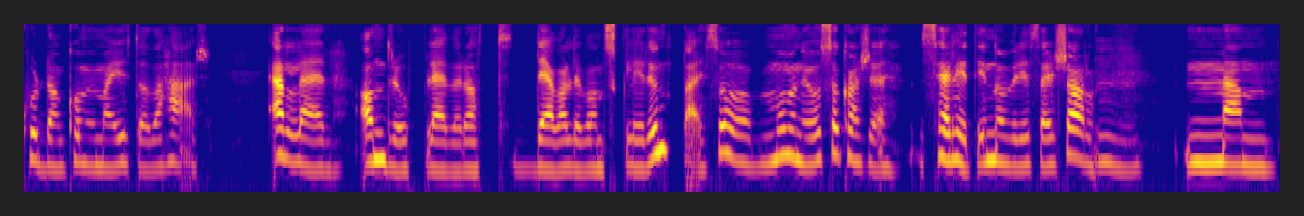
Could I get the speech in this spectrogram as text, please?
hvordan kommer meg ut av det her? Eller andre opplever at det er veldig vanskelig rundt deg, så må man jo også kanskje se litt innover i seg sjøl. mm, Men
